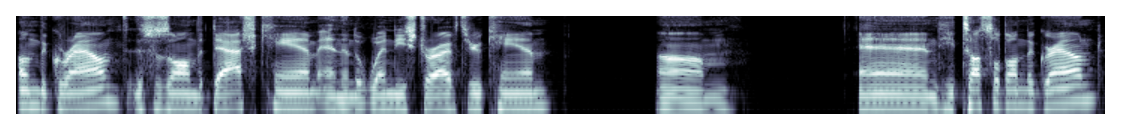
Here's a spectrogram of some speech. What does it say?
on the ground. This was on the dash cam and then the wendy's drive-through cam. Um, and he tussled on the ground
